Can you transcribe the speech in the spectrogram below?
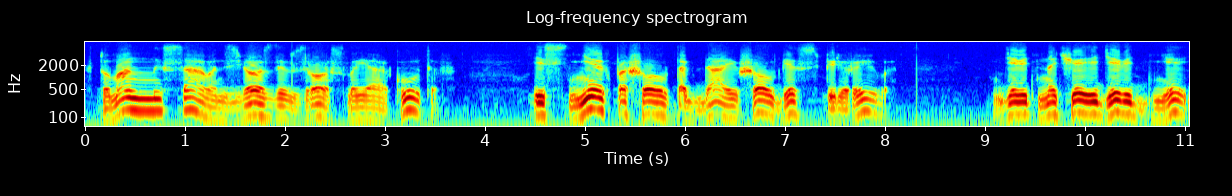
В туманный саван звезды взрослые окутав, И снег пошел тогда и шел без перерыва. Девять ночей и девять дней.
